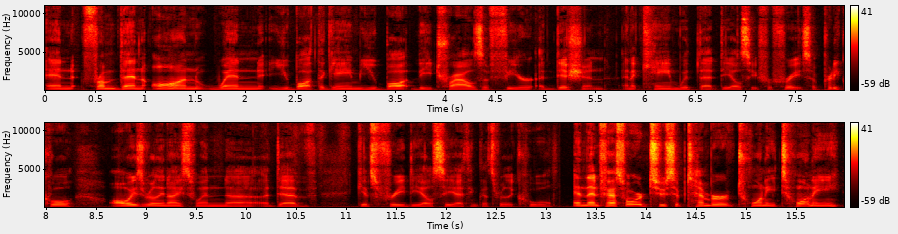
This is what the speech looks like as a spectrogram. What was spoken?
And from then on, when you bought the game, you bought the Trials of Fear edition, and it came with that DLC for free. So, pretty cool. Always really nice when uh, a dev gives free DLC. I think that's really cool. And then, fast forward to September of 2020,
